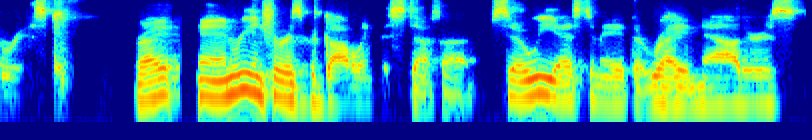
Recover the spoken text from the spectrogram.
the risk, right? And reinsurers have been gobbling this stuff up. So we estimate that right now there's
